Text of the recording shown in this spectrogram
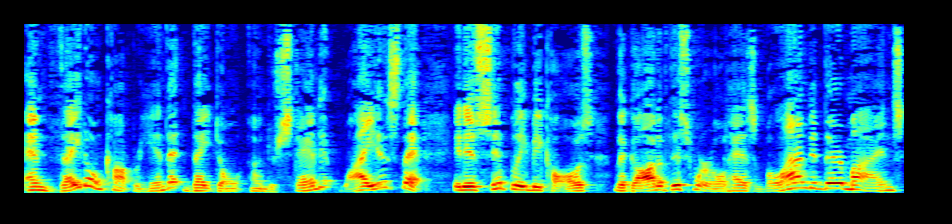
and they don't comprehend that. They don't understand it. Why is that? It is simply because the God of this world has blinded their minds,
